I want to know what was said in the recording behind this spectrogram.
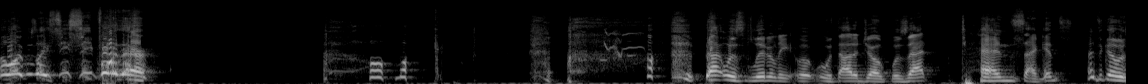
long was I CC'd for there? Oh my god. that was literally, without a joke, was that 10 seconds? I think that was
